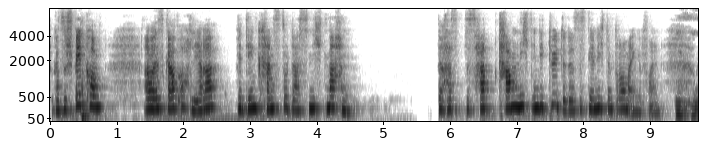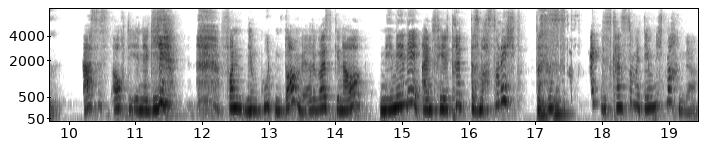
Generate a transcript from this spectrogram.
du kannst zu spät kommen. Aber es gab auch Lehrer, mit denen kannst du das nicht machen. Du hast, das hat, kam nicht in die Tüte, das ist dir nicht im Traum eingefallen. Mhm. Das ist auch die Energie von einem guten Dom. Ja. Du weißt genau, nee, nee, nee, ein Fehltritt, das machst du nicht. Das, mhm. ist, das kannst du mit dem nicht machen. Ja.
